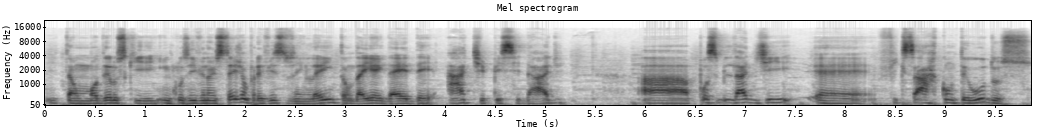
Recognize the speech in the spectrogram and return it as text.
então modelos que inclusive não estejam previstos em lei, então daí a ideia de atipicidade, a possibilidade de é, fixar conteúdos,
